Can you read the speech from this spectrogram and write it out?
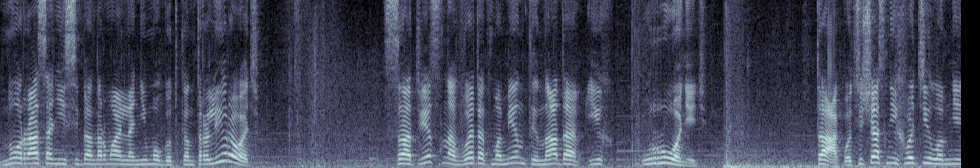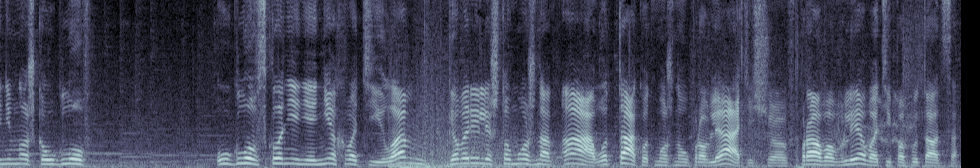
но раз они себя нормально не могут контролировать, соответственно, в этот момент и надо их уронить. Так, вот сейчас не хватило мне немножко углов углов склонения не хватило. Говорили, что можно... А, вот так вот можно управлять еще. Вправо-влево, типа, пытаться.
